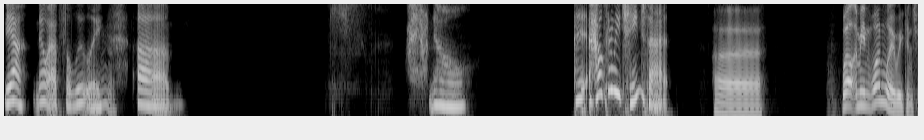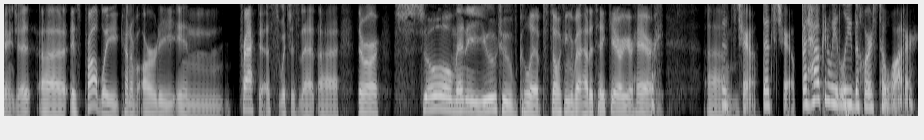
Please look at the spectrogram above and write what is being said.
Yeah. No, absolutely. Yeah. Um I don't know. I, how can we change that? Uh, well, I mean, one way we can change it uh, is probably kind of already in practice, which is that uh, there are so many YouTube clips talking about how to take care of your hair. Um, That's true. That's true. But how can we lead the horse to water?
